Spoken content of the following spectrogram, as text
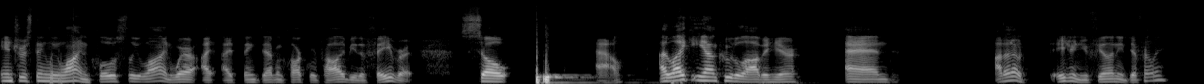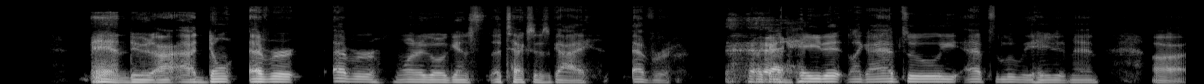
interestingly lined, closely lined, where I, I think Devin Clark would probably be the favorite. So, Al, I like Ion Cutelaba here, and I don't know, Adrian, you feel any differently? Man, dude, I, I don't ever ever want to go against a Texas guy ever. like I hate it. Like I absolutely, absolutely hate it, man. Uh,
